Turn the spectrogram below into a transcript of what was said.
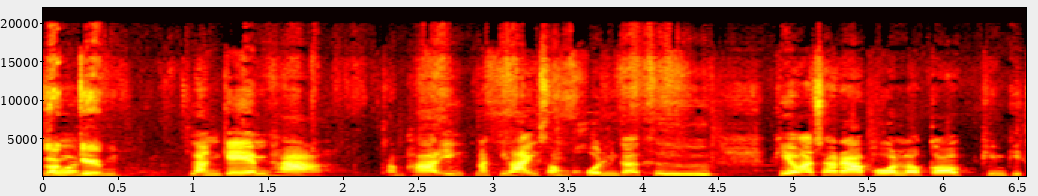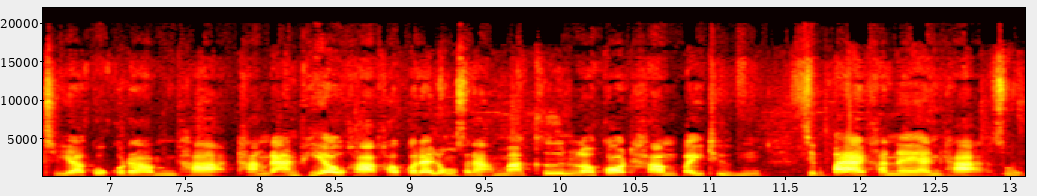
หลังเกม หลังเกมค่ะ สัมภาษณ์อีกนักกีฬาอีกสองคนก็คือเพียวอัชราพรแล้วก็พิมพิชยากกรำค่ะ ทางด้านเพียวค่ะ เขาก็ได้ลงสนามมากขึ้น แล้วก็ทำไปถึง 18 คะแนนค่ะ สูง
